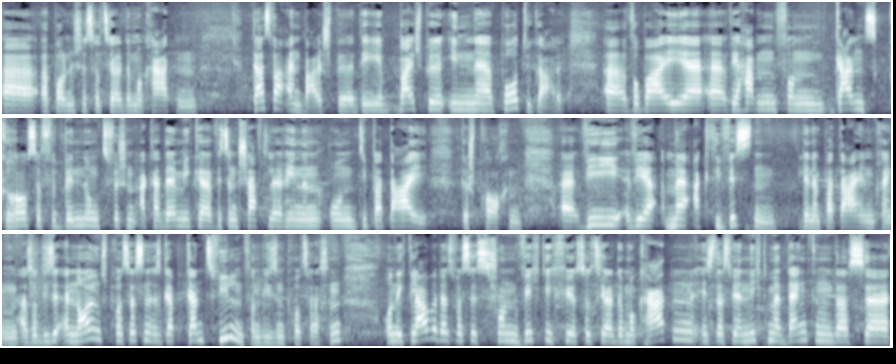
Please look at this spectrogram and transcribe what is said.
äh, polnische Sozialdemokraten. Das war ein Beispiel. Die Beispiel in äh, Portugal, äh, wobei äh, wir haben von ganz großer Verbindung zwischen Akademiker, Wissenschaftlerinnen und die Partei gesprochen, äh, wie wir mehr Aktivisten den Parteien bringen. Also diese Erneuerungsprozesse, es gab ganz vielen von diesen Prozessen. Und ich glaube, dass was ist schon wichtig für Sozialdemokraten ist, dass wir nicht mehr denken, dass, äh,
